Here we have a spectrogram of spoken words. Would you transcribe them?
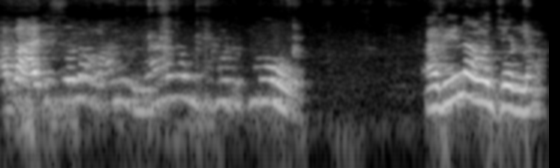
அப்ப அது சொன்ன மாமி ஞாபகம் வந்து அப்படின்னு அவன் சொன்னான்.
